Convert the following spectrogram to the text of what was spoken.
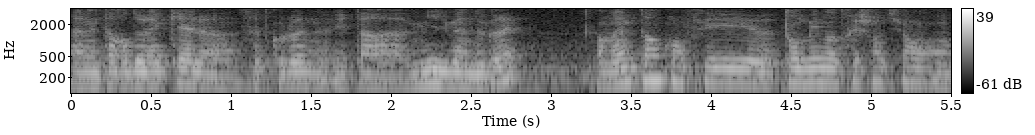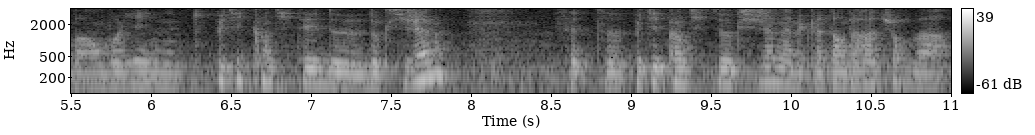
à l'intérieur de laquelle cette colonne est à 1020 degrés. En même temps qu'on fait tomber notre échantillon, on va envoyer une petite quantité d'oxygène. Cette petite quantité d'oxygène avec la température va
